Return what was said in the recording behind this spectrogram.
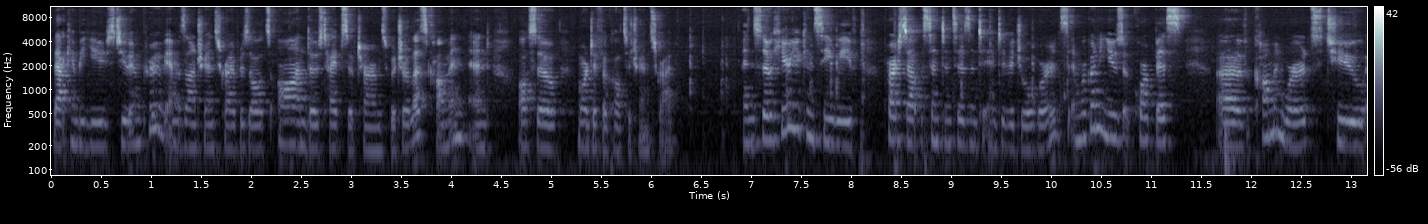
that can be used to improve Amazon Transcribe results on those types of terms, which are less common and also more difficult to transcribe. And so here you can see we've parsed out the sentences into individual words, and we're going to use a corpus of common words to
